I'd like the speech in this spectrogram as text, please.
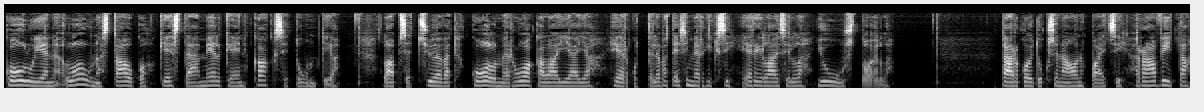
Koulujen lounastauko kestää melkein kaksi tuntia. Lapset syövät kolme ruokalajia ja herkuttelevat esimerkiksi erilaisilla juustoilla. Tarkoituksena on paitsi ravita,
